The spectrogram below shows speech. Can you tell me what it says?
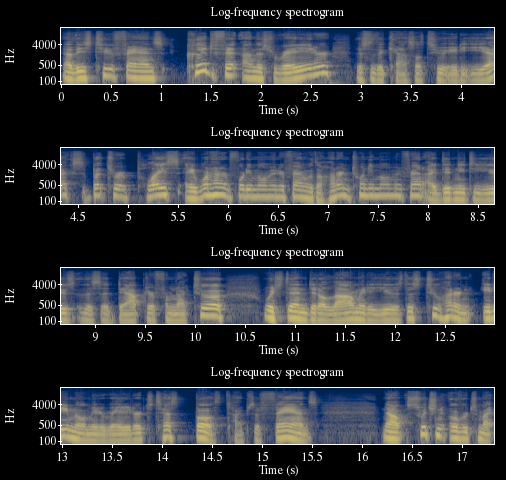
Now these two fans could fit on this radiator. This is the Castle 280EX, but to replace a 140mm fan with a 120mm fan, I did need to use this adapter from Noctua, which then did allow me to use this 280mm radiator to test both types of fans. Now, switching over to my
